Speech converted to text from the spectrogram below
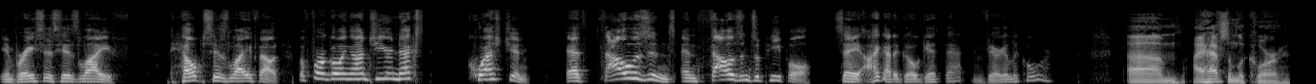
embraces his life, helps his life out. Before going on to your next question, as thousands and thousands of people say, I got to go get that very liqueur. Um, I have some liqueur,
